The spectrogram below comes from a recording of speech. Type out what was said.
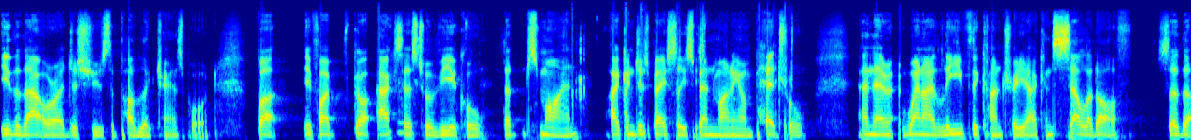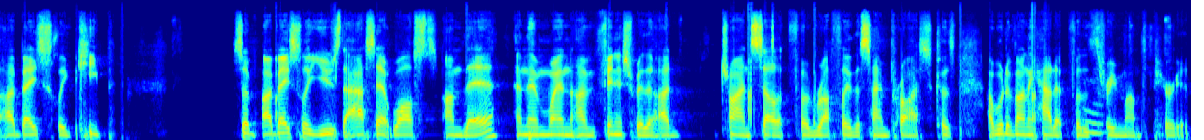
Either that or I just use the public transport. But if I've got access to a vehicle that's mine, I can just basically spend money on petrol. And then when I leave the country, I can sell it off so that I basically keep. So I basically use the asset whilst I'm there. And then when I'm finished with it, I'd try and sell it for roughly the same price because I would have only had it for the hmm. three month period.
